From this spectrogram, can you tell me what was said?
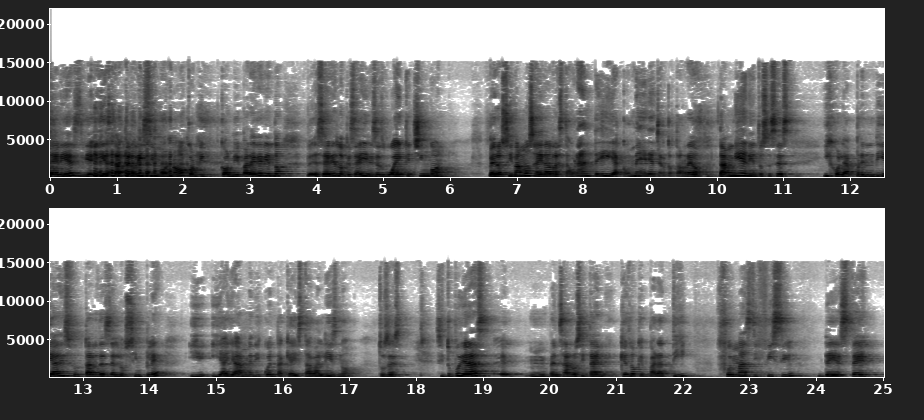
series y está perrísimo, ¿no? Con mi, con mi pareja viendo series, lo que sea, y dices, güey, qué chingón. Pero si vamos a ir al restaurante y a comer y a echar cotorreo, también. Y entonces es, híjole, aprendí a disfrutar desde lo simple y, y allá me di cuenta que ahí estaba Liz, ¿no? Entonces, si tú pudieras eh, mm, pensar, Rosita, en qué es lo que para ti fue más difícil de este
